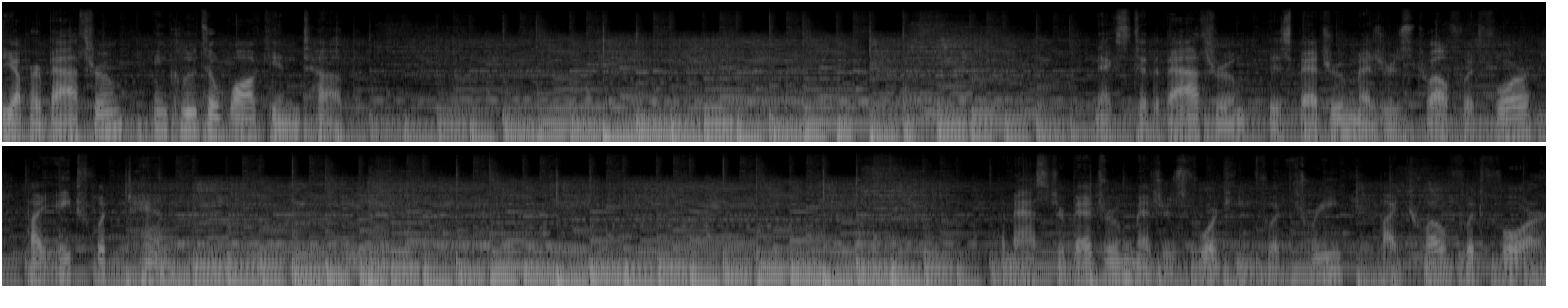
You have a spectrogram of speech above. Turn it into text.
The upper bathroom includes a walk-in tub. Next to the bathroom, this bedroom measures 12 foot 4 by 8 foot 10. The master bedroom measures 14 foot 3 by 12 foot 4.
